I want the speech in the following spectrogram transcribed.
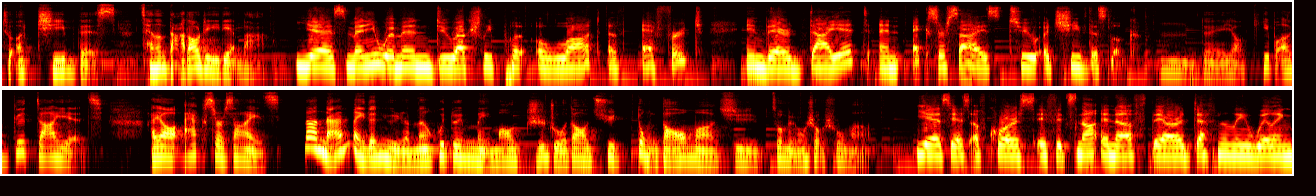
to achieve this，才能达到这一点吧。 Yes, many women do actually put a lot of effort in their diet and exercise to achieve this look. 嗯，对，要 keep a good diet，还要 exercise。那南美的女人们会对美貌执着到去动刀吗？去做美容手术吗？ Yes, yes, of course. If it's not enough, they are definitely willing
